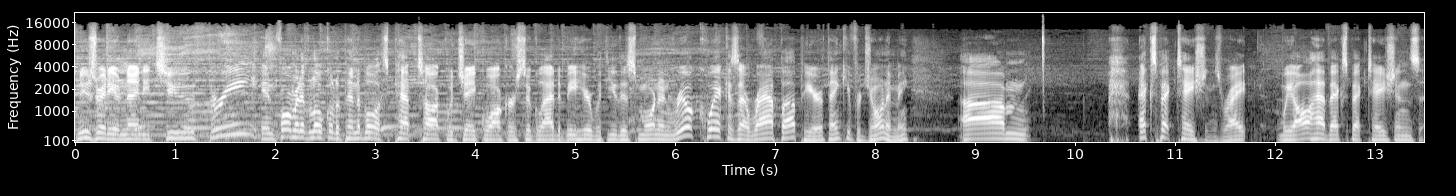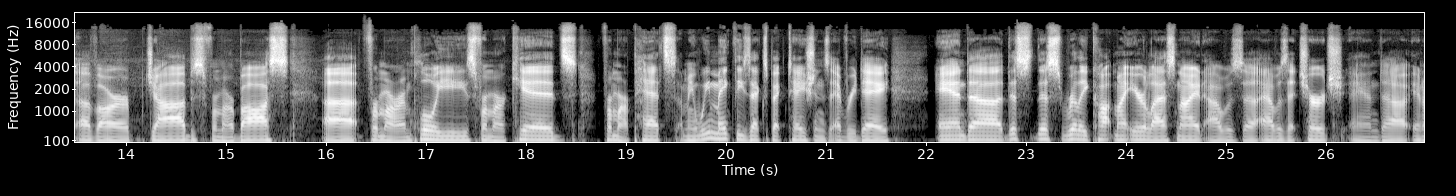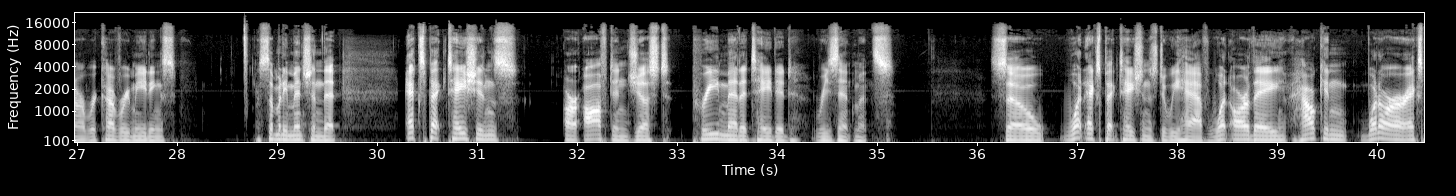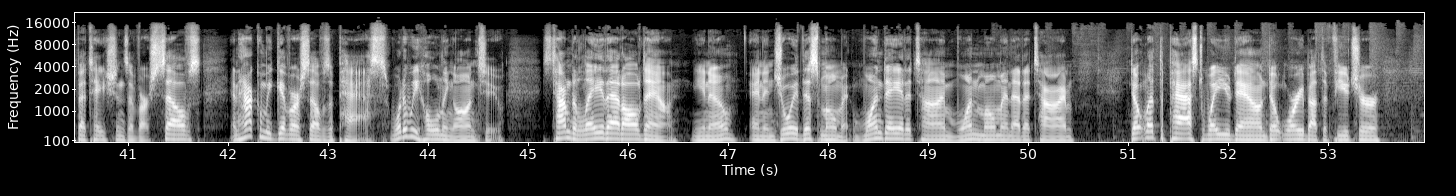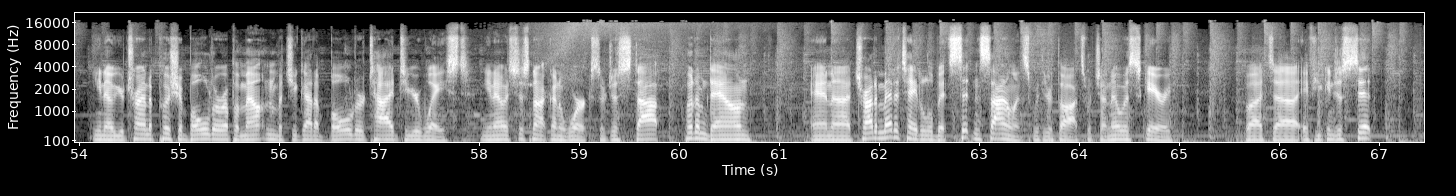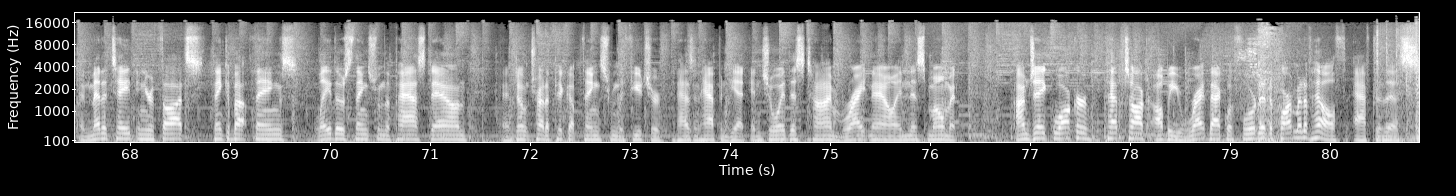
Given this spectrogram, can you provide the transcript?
News Radio 92.3, informative, local, dependable. It's Pep Talk with Jake Walker. So glad to be here with you this morning. Real quick as I wrap up here, thank you for joining me. Um, expectations, right? We all have expectations of our jobs from our boss, uh, from our employees, from our kids, from our pets. I mean, we make these expectations every day. And uh, this this really caught my ear last night. I was uh, I was at church and uh, in our recovery meetings, somebody mentioned that expectations are often just premeditated resentments. So, what expectations do we have? What are they? How can what are our expectations of ourselves and how can we give ourselves a pass? What are we holding on to? It's time to lay that all down, you know, and enjoy this moment, one day at a time, one moment at a time. Don't let the past weigh you down. Don't worry about the future. You know, you're trying to push a boulder up a mountain, but you got a boulder tied to your waist. You know, it's just not going to work. So just stop, put them down, and uh, try to meditate a little bit. Sit in silence with your thoughts, which I know is scary. But uh, if you can just sit and meditate in your thoughts, think about things, lay those things from the past down, and don't try to pick up things from the future. It hasn't happened yet. Enjoy this time right now in this moment. I'm Jake Walker, Pep Talk. I'll be right back with Florida Department of Health after this.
